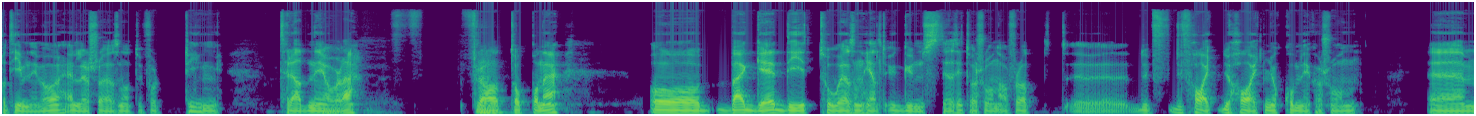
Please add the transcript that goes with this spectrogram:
på teamnivå, eller så er det sånn at du får ting tredd nedover deg fra mm. topp og ned. Og begge de to er sånn helt ugunstige situasjoner, for at uh, du, du, har, du, har, ikke nok kommunikasjon um,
